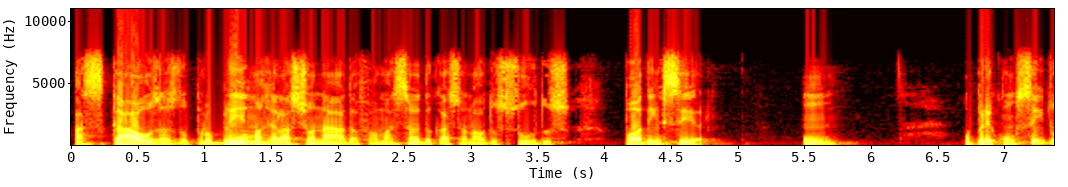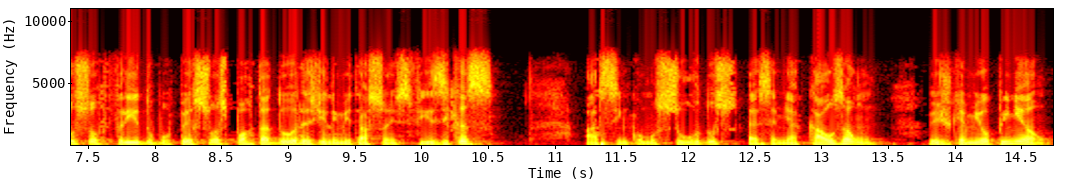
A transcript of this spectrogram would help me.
As causas do problema relacionado à formação educacional dos surdos podem ser: um, o preconceito sofrido por pessoas portadoras de limitações físicas, assim como surdos, essa é minha causa 1. Um. Vejo que é a minha opinião.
